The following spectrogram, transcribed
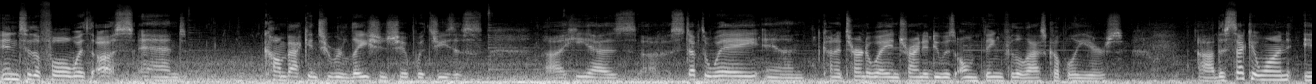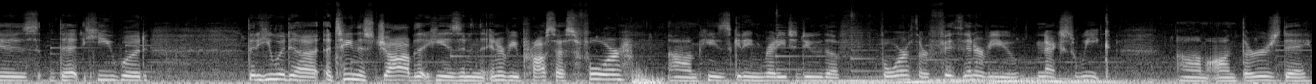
into the fold with us and come back into relationship with Jesus. Uh, he has uh, stepped away and kind of turned away and trying to do his own thing for the last couple of years. Uh, the second one is that he would that he would uh, attain this job that he is in the interview process for. Um, he's getting ready to do the fourth or fifth interview next week um, on Thursday.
